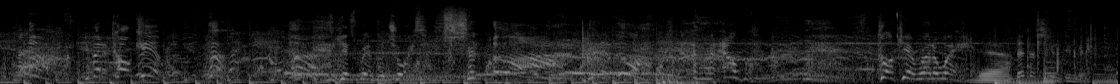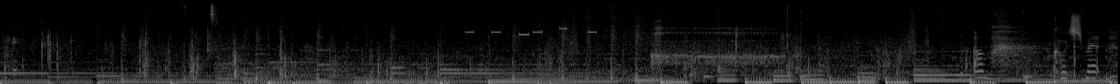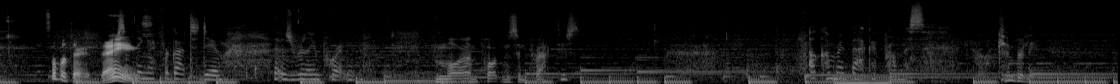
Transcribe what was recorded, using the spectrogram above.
you better call Kim. I guess we have no choice. Alpha, call Kim right away. Yeah. Let us continue. Coach Schmidt, What's up with their there's bangs? something I forgot to do that was really important. More importance in practice? I'll come right back, I promise. Kimberly,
